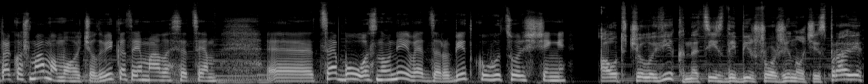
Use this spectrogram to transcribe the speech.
Також мама мого чоловіка займалася цим. Е, Це був основний вид заробітку в Гуцульщині. А от чоловік на цій здебільшого жіночій справі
